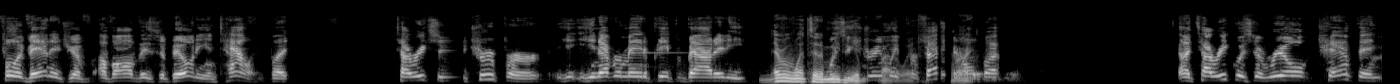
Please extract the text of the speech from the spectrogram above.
full advantage of, of all of his ability and talent. But Tyreek's a trooper. He, he never made a peep about it. He Never went to the media. by extremely the way. professional, Right. but uh, Tyreek was a real champion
